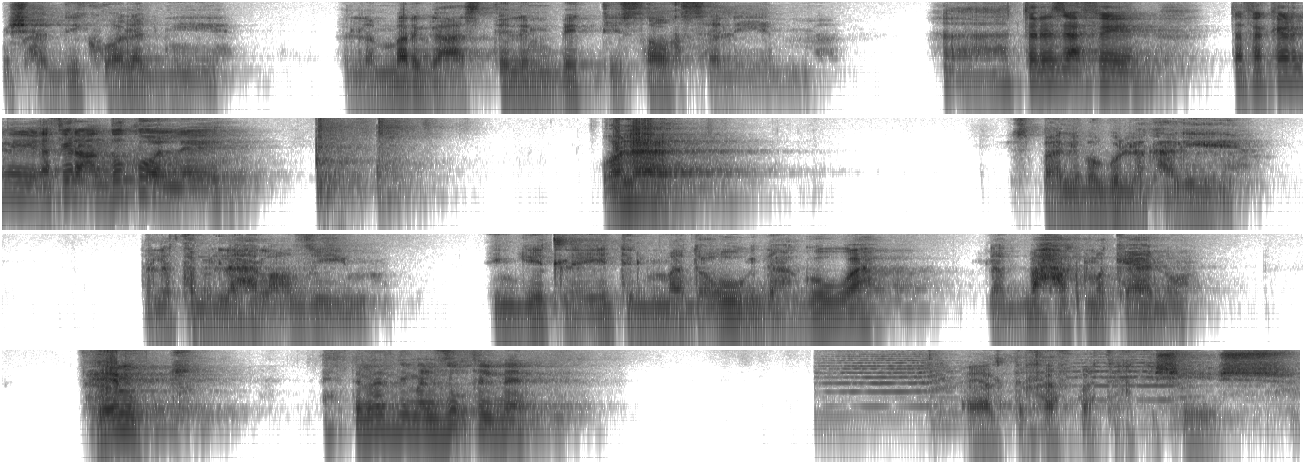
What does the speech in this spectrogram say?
مش هديك ولا جنيه. الا لما ارجع استلم بيتي صاغ سليم. هترزع فين؟ انت فاكرني غفير عندكم ولا إيه؟ ولا. اسمع اللي بقول لك عليه. ثلاثة بالله العظيم. إن جيت لقيت المدعوك ده جوه لأذبحك مكانه. فهمت؟ اعتبرني ملزوق في الباب عيال تخاف ما تختشيش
